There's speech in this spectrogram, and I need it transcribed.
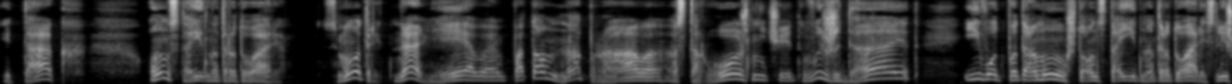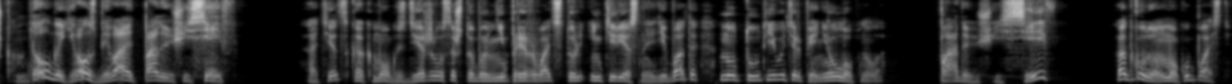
«Итак, он стоит на тротуаре смотрит налево, потом направо, осторожничает, выжидает, и вот потому, что он стоит на тротуаре слишком долго, его сбивает падающий сейф. Отец как мог сдерживался, чтобы не прервать столь интересные дебаты, но тут его терпение лопнуло. Падающий сейф? Откуда он мог упасть?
